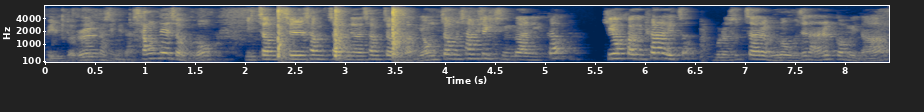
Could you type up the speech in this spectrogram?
밀도를 가집니다. 상대적으로 2.7, 3.0, 3.4, 0.3씩 증가하니까 기억하기 편하겠죠? 물론 숫자를 물어보진 않을 겁니다.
